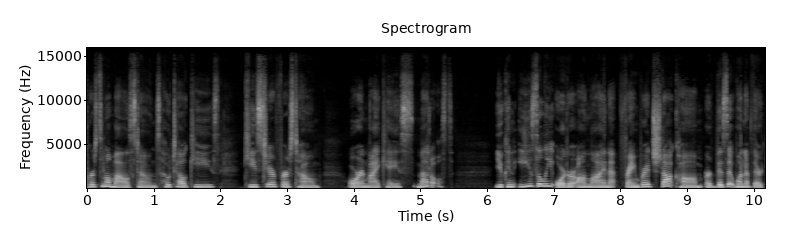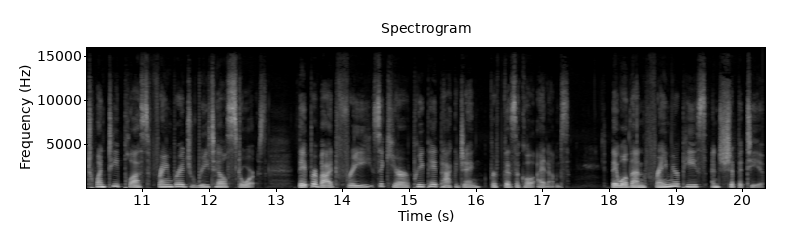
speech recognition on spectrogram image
personal milestones, hotel keys, keys to your first home, or in my case, medals. You can easily order online at framebridge.com or visit one of their 20 plus Framebridge retail stores. They provide free, secure, prepaid packaging for physical items. They will then frame your piece and ship it to you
